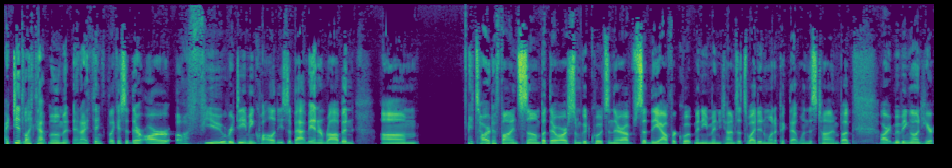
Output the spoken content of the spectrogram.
I did like that moment, and I think, like I said, there are a few redeeming qualities of Batman and Robin. Um, it's hard to find some, but there are some good quotes in there. I've said the Alfred quote many, many times. That's why I didn't want to pick that one this time. But all right, moving on here.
